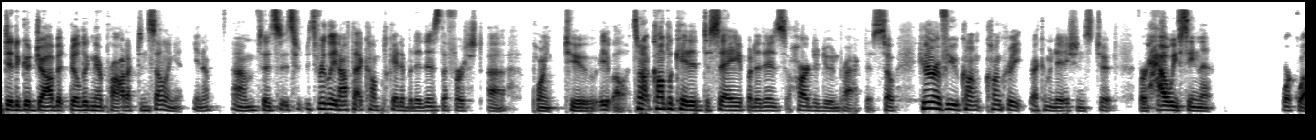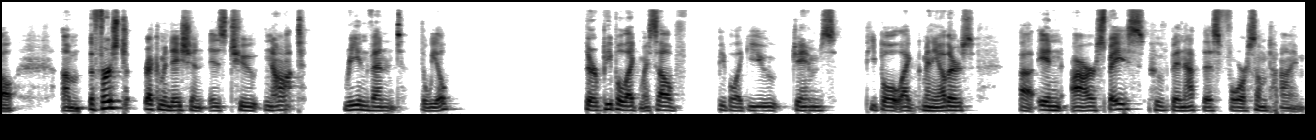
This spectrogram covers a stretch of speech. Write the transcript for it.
did a good job at building their product and selling it. You know, um, so it's it's it's really not that complicated, but it is the first uh, point to well, it's not complicated to say, but it is hard to do in practice. So here are a few con- concrete recommendations to for how we've seen that work well. Um, the first recommendation is to not reinvent the wheel. There are people like myself, people like you, James, people like many others uh, in our space who've been at this for some time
